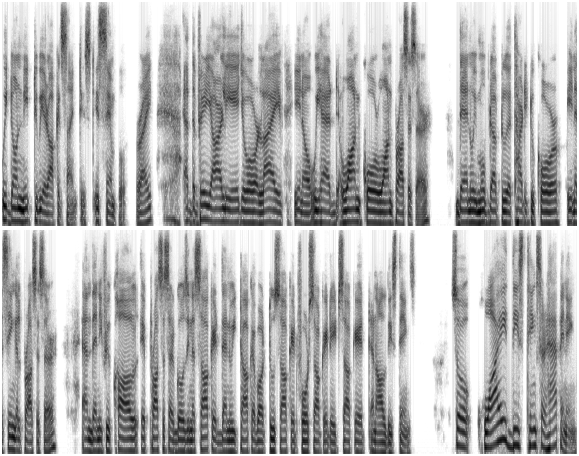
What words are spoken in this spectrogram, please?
we don't need to be a rocket scientist. It's simple, right? At the very early age of our life, you know, we had one core, one processor. Then we moved up to a 32 core in a single processor. And then if you call a processor goes in a socket, then we talk about two socket, four socket, eight socket, and all these things. So why these things are happening?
